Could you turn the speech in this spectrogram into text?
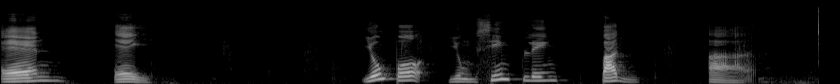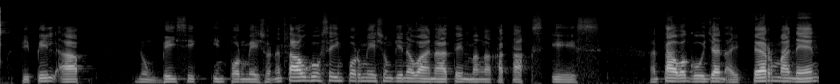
NA. Yung po, yung simpleng pag uh, pipill up nung basic information. Ang tawag ko sa information ginawa natin mga katax is, ang tawag ko dyan ay permanent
